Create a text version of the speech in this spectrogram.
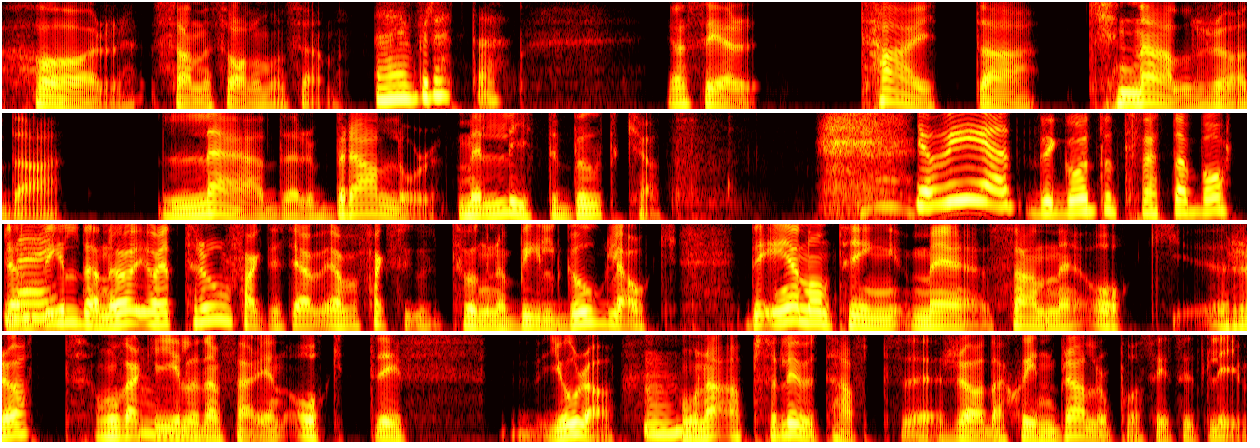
hör Sanne Salomonsen. Nej, berätta. Jag ser tajta, knallröda läderbrallor med lite bootcut. Jag vet! Det går inte att tvätta bort den Nej. bilden. Jag, jag tror faktiskt, jag, jag var faktiskt tvungen att bildgoogla och det är någonting med Sanne och rött. Hon verkar gilla den färgen och det Jo då, hon har absolut haft eh, röda skinnbrallor på sig i sitt liv.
